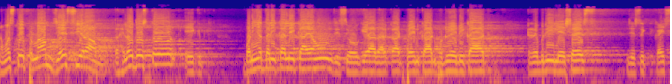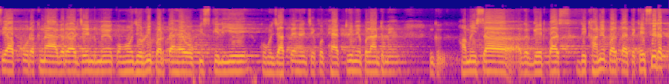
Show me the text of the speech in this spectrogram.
नमस्ते, प्रणाम, जय श्री राम तो हेलो दोस्तों, एक बढ़िया तरीका लेकर आया हूँ जिससे हो गया Aadhaar card, PAN card, voter I D card, ट्रेवरी लेसेस जैसे कैसे आपको रखना है, अगर अर्जेंट में कहीं ज़रूरी पड़ता है, ऑफ़िस के लिए कहीं जाते हैं, चाहे कोई फैक्ट्री में, प्लांट में हमेशा अगर गेट पास दिखाने पड़ता है तो कैसे रख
